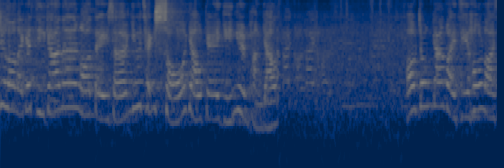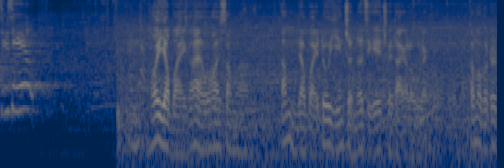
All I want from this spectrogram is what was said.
住落嚟嘅時間呢，我哋想邀請所有嘅演員朋友，好中間位置 hold 耐少少。可以入圍梗係好開心啦。咁唔入圍都已經盡咗自己最大嘅努力，咁我覺得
